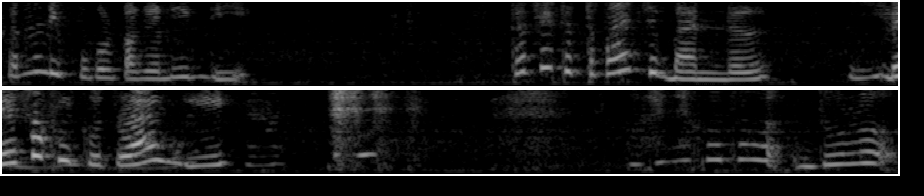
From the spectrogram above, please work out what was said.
karena dipukul pakai lidi tapi tetap aja bandel. Besok ikut lagi. Makanya aku tuh dulu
